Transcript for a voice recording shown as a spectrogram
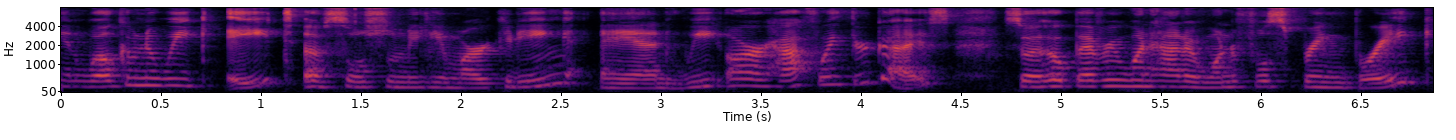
and welcome to week eight of social media marketing. And we are halfway through, guys. So I hope everyone had a wonderful spring break.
